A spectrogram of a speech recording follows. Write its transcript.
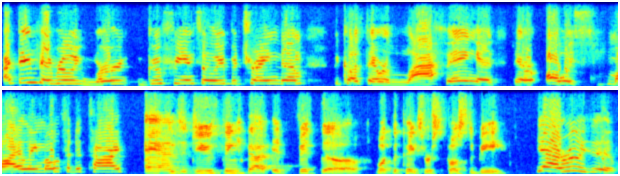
I think they really were goofy and silly betraying them because they were laughing and they were always smiling most of the time. And do you think that it fit the what the pigs were supposed to be? Yeah, I really do.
